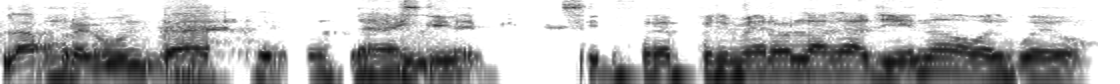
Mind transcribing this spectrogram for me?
la, pregunta. Si, fue primero la gallina o el huevo.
